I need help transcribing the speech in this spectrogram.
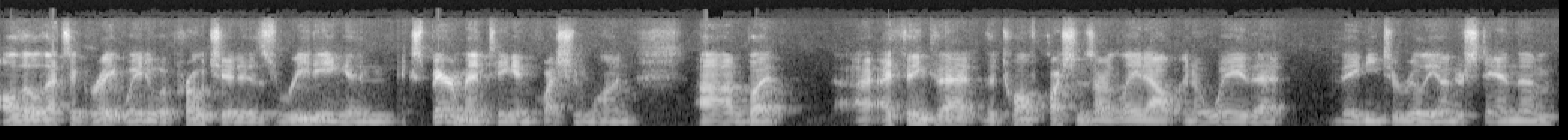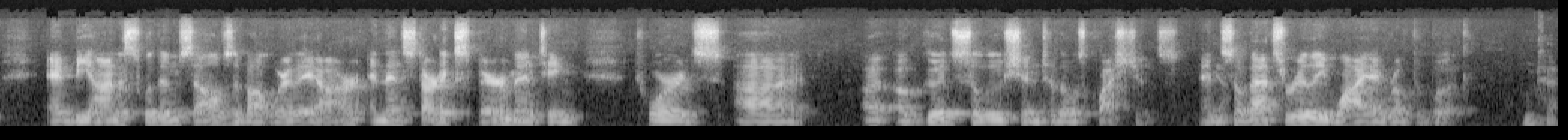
although that's a great way to approach it is reading and experimenting in question one um, but I, I think that the 12 questions are laid out in a way that they need to really understand them and be honest with themselves about where they are and then start experimenting towards uh, a, a good solution to those questions. And yeah. so that's really why I wrote the book. Okay.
